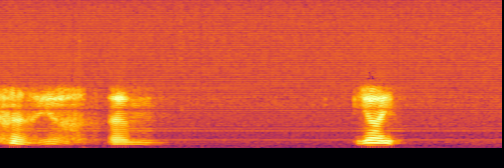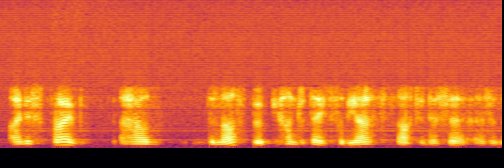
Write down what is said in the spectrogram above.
yeah. Um, yeah, I, I described how the last book, 100 Days for the Earth, started as a, as a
